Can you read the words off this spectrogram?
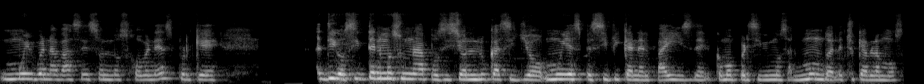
muy buena base son los jóvenes, porque digo, sí tenemos una posición, Lucas y yo, muy específica en el país de cómo percibimos al mundo, el hecho que hablamos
